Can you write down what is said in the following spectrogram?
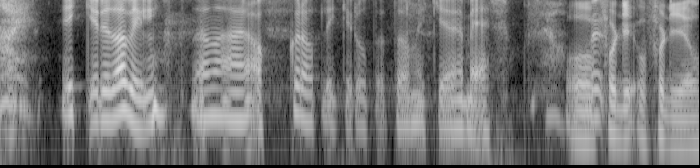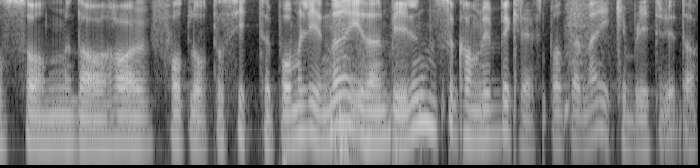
Nei. Ikke rydda bilen. Den er akkurat like rotete, om ikke mer. Og for, de, og for de som da har fått lov til å sitte på med Line i den bilen, så kan vi bekrefte at den er ikke blitt rydda.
